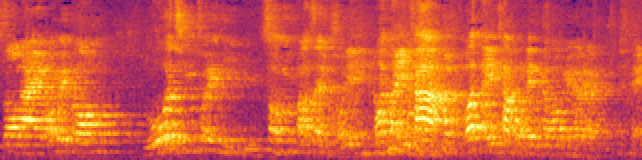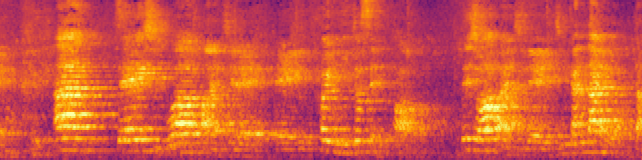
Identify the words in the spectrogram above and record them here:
所来我要讲逻辑推理与创意发展，所以我第一卡我第一卡无练到我袂晓咧。啊，这是我办一个诶推理做实况，这是我办一个真简单的活动，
